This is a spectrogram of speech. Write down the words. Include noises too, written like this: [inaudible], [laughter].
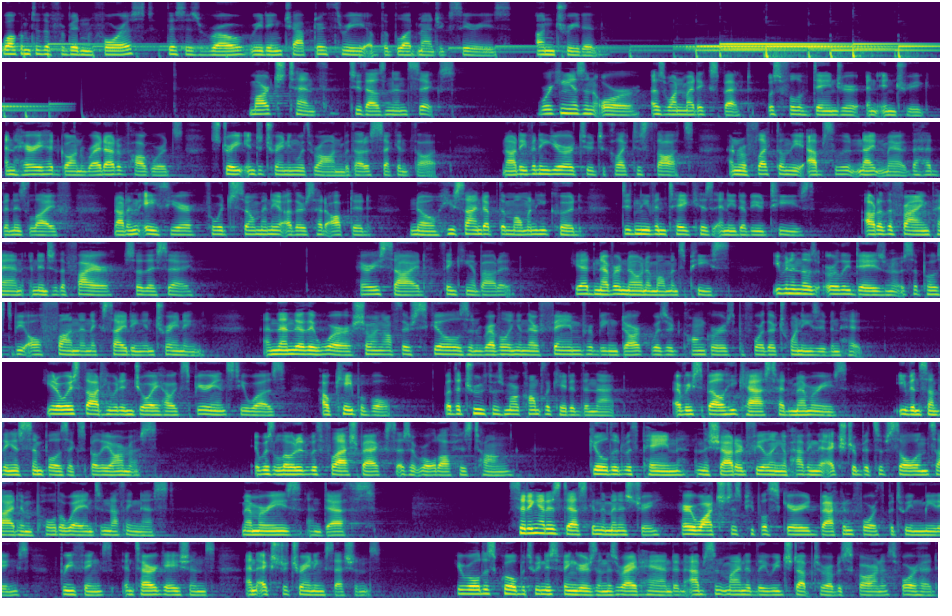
Welcome to the Forbidden Forest. This is Ro reading Chapter 3 of the Blood Magic series, Untreated. March 10th, 2006. Working as an Auror, as one might expect, was full of danger and intrigue, and Harry had gone right out of Hogwarts, straight into training with Ron without a second thought. Not even a year or two to collect his thoughts and reflect on the absolute nightmare that had been his life, not an eighth year for which so many others had opted. No, he signed up the moment he could, didn't even take his NEWTs. Out of the frying pan and into the fire, so they say. Harry sighed, thinking about it. He had never known a moment's peace, even in those early days when it was supposed to be all fun and exciting and training. And then there they were, showing off their skills and reveling in their fame for being dark wizard conquerors before their twenties even hit. He had always thought he would enjoy how experienced he was, how capable, but the truth was more complicated than that. Every spell he cast had memories, even something as simple as Expelliarmus. It was loaded with flashbacks as it rolled off his tongue gilded with pain and the shattered feeling of having the extra bits of soul inside him pulled away into nothingness, memories and deaths. Sitting at his desk in the ministry, Harry watched as people scurried back and forth between meetings, briefings, interrogations, and extra training sessions. He rolled his quill between his fingers and his right hand and absent mindedly reached up to rub a scar on his forehead.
